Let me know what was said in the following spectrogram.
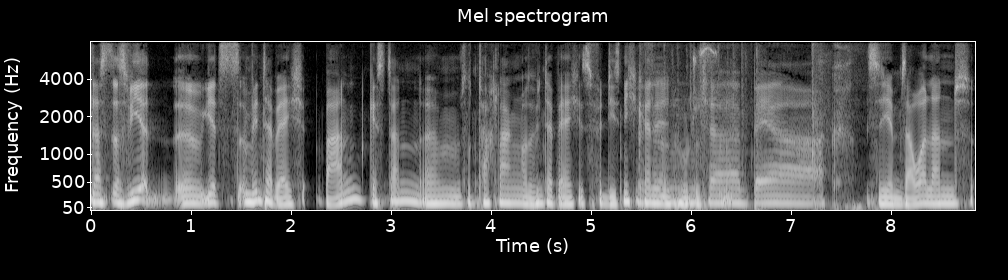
dass, dass wir äh, jetzt im Winterberg waren, gestern, ähm, so einen Tag lang. Also Winterberg ist, für die es nicht kennen, Winterberg. ist hier im Sauerland,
